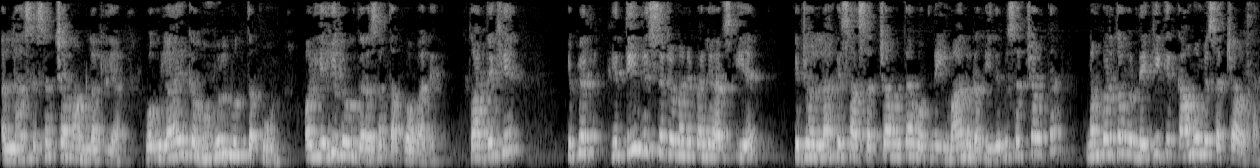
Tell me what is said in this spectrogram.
اللہ سے سچا معاملہ کیا۔ وہ اولئک هم المتقون، اور یہی لوگ دراصل تقوی والے ہیں۔ تو آپ دیکھیے کہ پھر یہ تین حصے جو میں نے پہلے عرض کیے، کہ جو اللہ کے ساتھ سچا ہوتا ہے، وہ اپنے ایمان اور عقیدے میں سچا ہوتا ہے۔ نمبر دو، وہ نیکی کے کاموں میں سچا ہوتا ہے۔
